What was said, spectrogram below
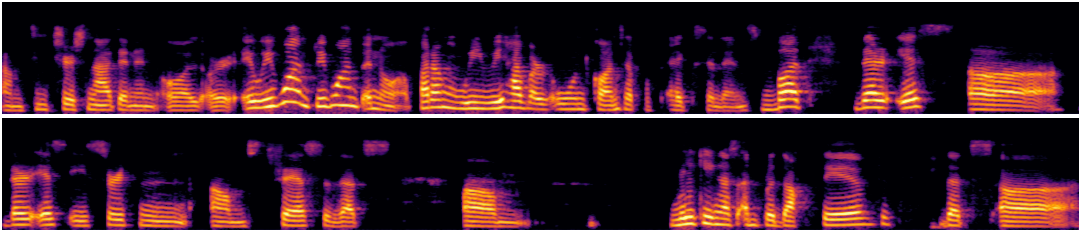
um, teachers natin and all or eh, we want we want ano parang we we have our own concept of excellence. But there is uh, there is a certain um, stress that's um, making us unproductive that's uh,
